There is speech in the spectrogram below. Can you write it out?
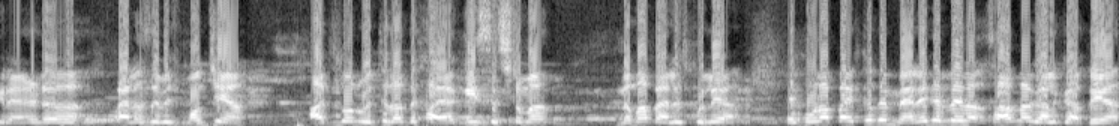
ਗ੍ਰੈਂਡ ਪੈਲਸ ਦੇ ਵਿੱਚ ਪਹੁੰਚੇ ਆ ਅੱਜ ਤੁਹਾਨੂੰ ਇੱਥੇ ਦਾ ਦਿਖਾਇਆ ਕੀ ਸਿਸਟਮ ਆ। ਨਵਾਂ ਪੈਲਸ ਖੁੱਲਿਆ ਤੇ ਹੁਣ ਆਪਾਂ ਇੱਥੇ ਦੇ ਮੈਨੇਜਰ ਦੇ ਸਾਹਿਬ ਨਾਲ ਗੱਲ ਕਰਦੇ ਆ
